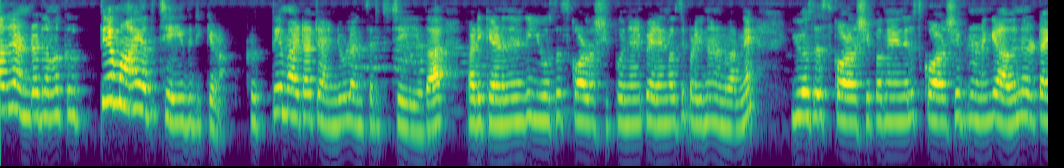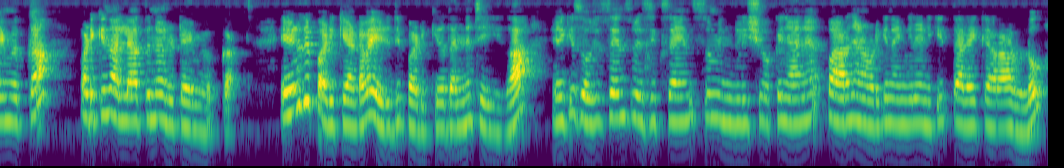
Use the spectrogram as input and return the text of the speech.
അത് രണ്ടും നമ്മൾ കൃത്യമായി അത് ചെയ്തിരിക്കണം. കൃത്യമായിട്ട് ആ ടൈം ടേബിൾ അനുസരിച്ച് ചെയ്യുക. പഠിക്കേണ്ടത് നിങ്ങൾക്ക് യു എസ് എസ് സ്കോളർഷിപ്പ് ഞാൻ ഇപ്പോൾ ഏഴാം ക്ലാസ്സിൽ പഠിക്കുന്നതാണ് പറഞ്ഞത് യു എസ് എസ് സ്കോളർഷിപ്പ് അങ്ങനെ എന്തെങ്കിലും സ്കോളർഷിപ്പിനുണ്ടെങ്കിൽ അതിനൊരു ടൈം വെക്കുക. പഠിക്കുന്ന അല്ലാത്തതിനൊരു ടൈം വെക്കുക. എഴുതി പഠിക്കേണ്ടവ എഴുതി പഠിക്കുക തന്നെ ചെയ്യുക. എനിക്ക് സോഷ്യൽ സയൻസ് ഫിസിക്സ് സയൻസും ഇംഗ്ലീഷും ഒക്കെ ഞാൻ പറഞ്ഞാണ് പഠിക്കുന്നതെങ്കിൽ എനിക്ക് തലയിൽ കയറാറുള്ളൂ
